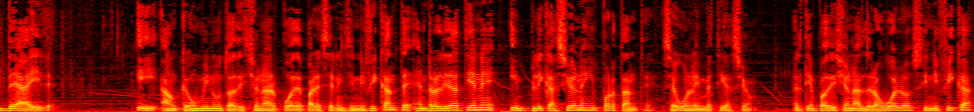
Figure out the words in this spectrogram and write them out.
de aire. Y, aunque un minuto adicional puede parecer insignificante, en realidad tiene implicaciones importantes, según la investigación. El tiempo adicional de los vuelos significa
